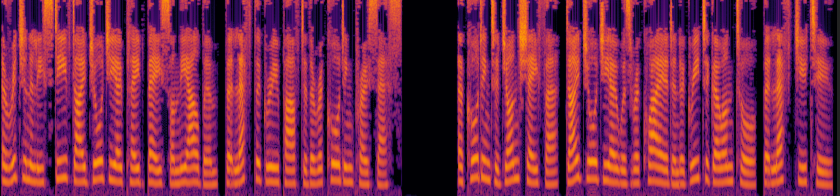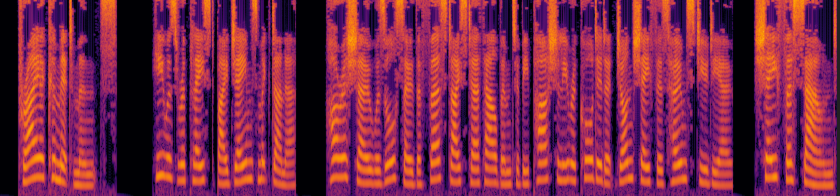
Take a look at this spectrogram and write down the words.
Originally Steve DiGiorgio played bass on the album, but left the group after the recording process. According to Jon Schaffer, DiGiorgio was required and agreed to go on tour, but left due to prior commitments. He was replaced by James McDonough. Horror Show was also the first Iced Earth album to be partially recorded at Jon Schaffer's home studio, Schaffer Sound,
